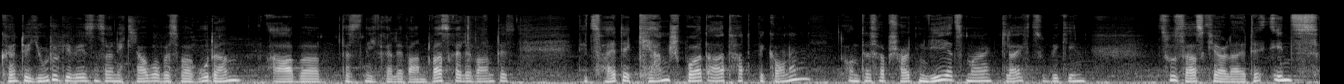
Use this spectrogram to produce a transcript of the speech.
Könnte Judo gewesen sein, ich glaube aber es war Rudern, aber das ist nicht relevant. Was relevant ist, die zweite Kernsportart hat begonnen und deshalb schalten wir jetzt mal gleich zu Beginn zu Saskia Leite ins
